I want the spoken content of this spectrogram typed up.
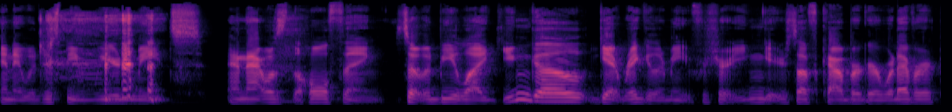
and it would just be weird meats and that was the whole thing. So it would be like you can go get regular meat for sure. You can get yourself a cow burger or whatever,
